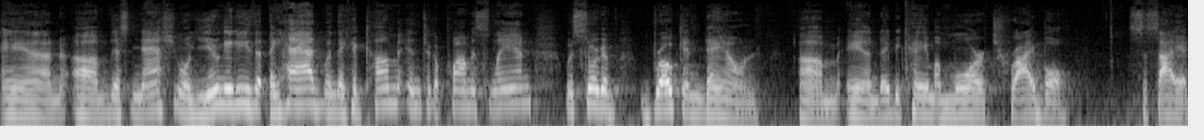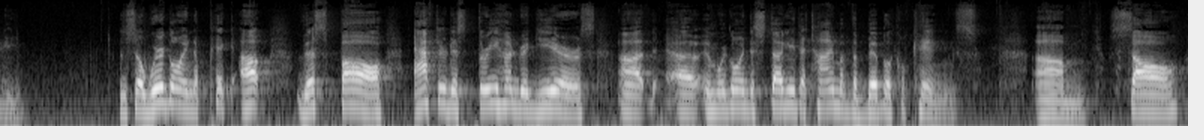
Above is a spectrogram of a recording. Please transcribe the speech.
And um, this national unity that they had when they had come into the promised land was sort of broken down, um, and they became a more tribal society. And so we're going to pick up this fall after this 300 years, uh, uh, and we're going to study the time of the biblical kings um, Saul,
